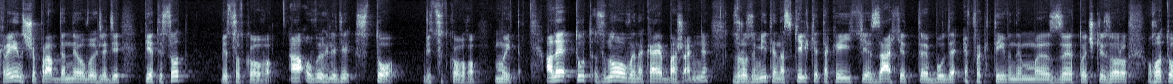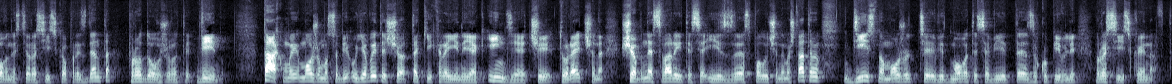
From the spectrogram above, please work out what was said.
країн, щоправда, не у вигляді 500 відсоткового, а у вигляді 100 відсоткового мита. Але тут знову виникає бажання зрозуміти, наскільки такий захід буде ефективним з точки зору готовності російського президента продовжувати війну. Так, ми можемо собі уявити, що такі країни, як Індія чи Туреччина, щоб не сваритися із Сполученими Штатами, дійсно можуть відмовитися від закупівлі російської нафти.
